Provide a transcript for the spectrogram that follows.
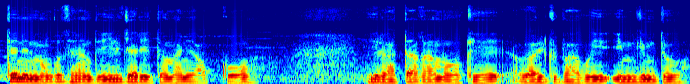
그때는 몽골 사람들 일자리도 많이 없고 일하다가 뭐 이렇게 월급하고 이- 임금도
